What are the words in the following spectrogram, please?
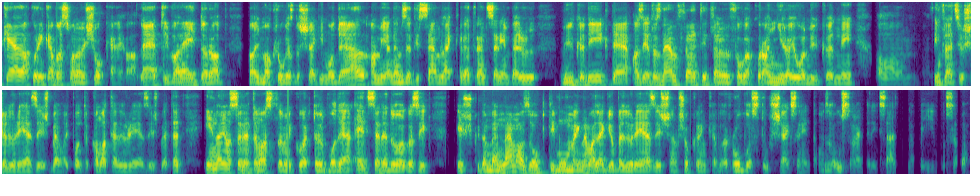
kell, akkor inkább azt mondani, hogy sok kájha. Lehet, hogy van egy darab nagy makrogazdasági modell, ami a nemzeti számlák keretrendszerén belül működik, de azért az nem feltétlenül fog akkor annyira jól működni a, inflációs előrejelzésben, vagy pont a kamat előrejelzésben. Tehát én nagyon szeretem azt, amikor több modell egyszerre dolgozik, és különben nem az optimum, meg nem a legjobb előrejelzés, hanem sokkal inkább a robosztusság szerintem az a 27. századnak a hívószava.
